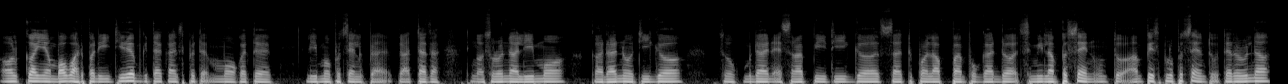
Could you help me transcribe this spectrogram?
altcoin yang bawah daripada Ethereum kita akan seperti more kata 5% ke atas lah. tengok Solana 5 Cardano 3 So kemudian SRP 3 1.8 Polkadot 9% untuk hampir 10% untuk Terra Luna.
